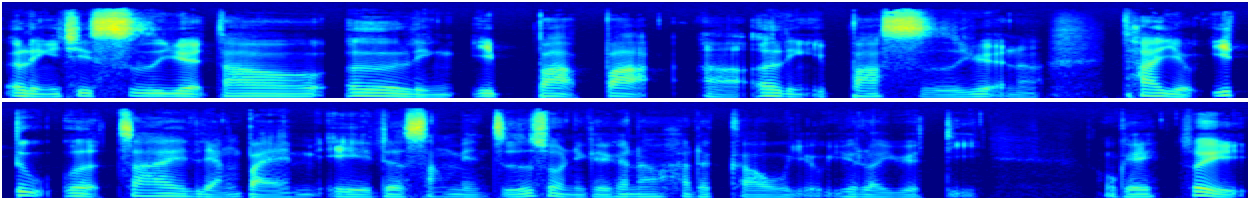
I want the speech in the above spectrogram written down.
二零一七四月到二零一八八啊，二零一八十月呢，它有一度呃在两百 MA 的上面，只是说你可以看到它的高有越来越低。OK，所以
